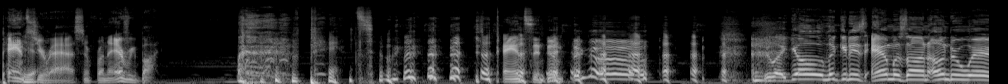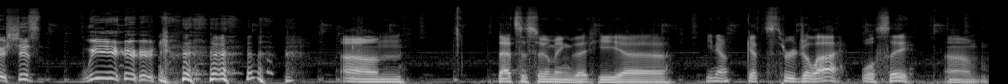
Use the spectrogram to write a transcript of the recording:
pants Yeah. your ass in front of everybody, Pants. just pantsing him. you're like, "Yo, look at his Amazon underwear. Shit's weird." um, that's assuming that he, uh, you know, gets through July. We'll see. Um,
